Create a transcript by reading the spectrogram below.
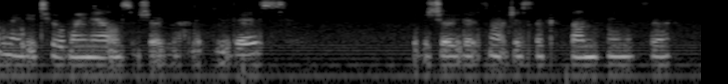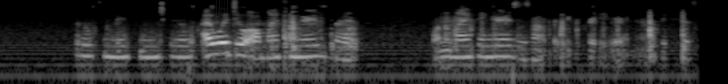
I'm going to do two of my nails to show you how to do this. To show you that it's not just like a thumb thing, it's a little finger thing too. I would do all my fingers, but one of my fingers is not very pretty right now because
